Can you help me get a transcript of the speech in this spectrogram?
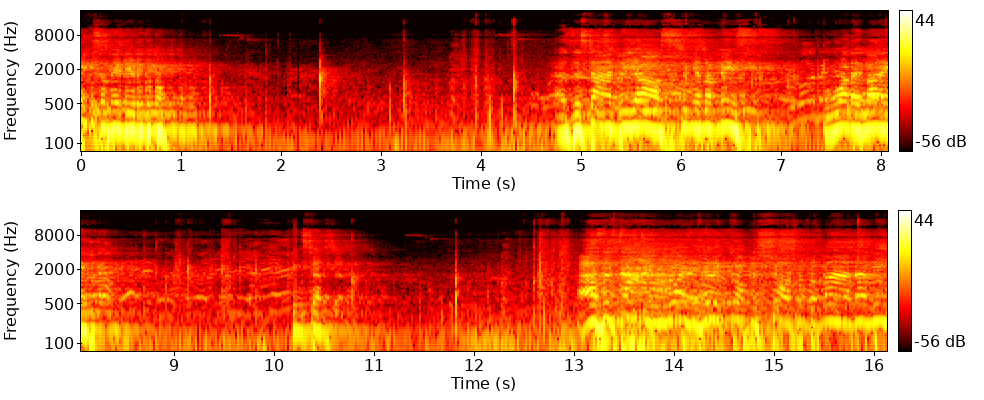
മികച്ച നേടിയെടുക്കുന്നു As the stand, Riaz swinging a miss. What a line. Kingston. As this time, what a helicopter shot from the man Ali.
